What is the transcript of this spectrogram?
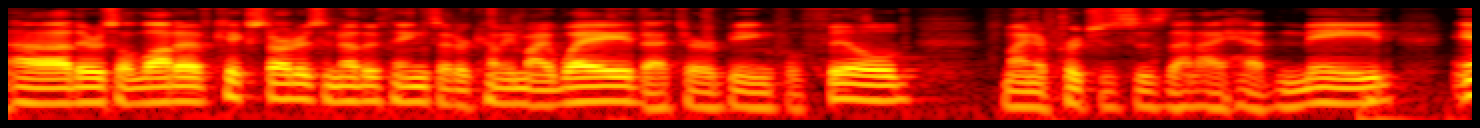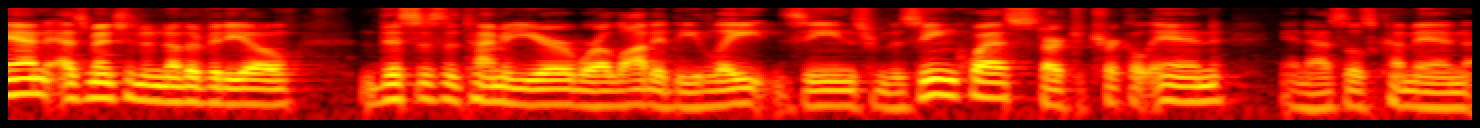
Uh, there's a lot of Kickstarters and other things that are coming my way that are being fulfilled, minor purchases that I have made, and as mentioned in another video, this is the time of year where a lot of the late zines from the Zine Quest start to trickle in, and as those come in,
